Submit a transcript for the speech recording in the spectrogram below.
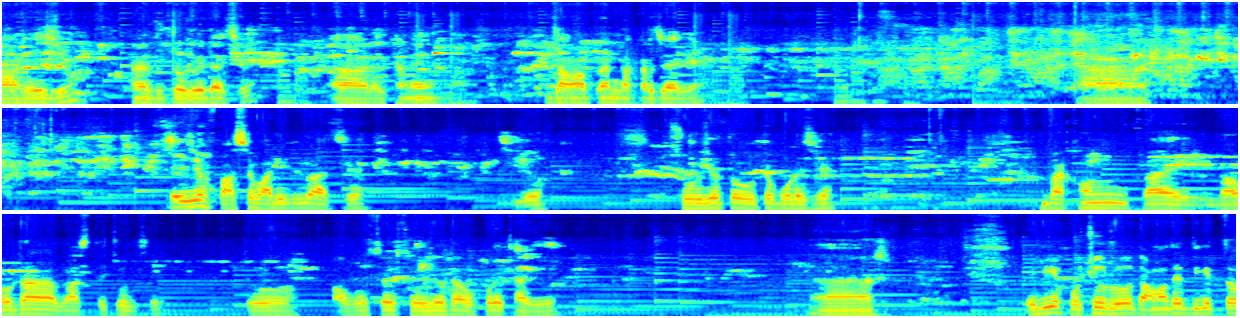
আর এই যে এখানে দুটো বেড আছে, আর এখানে জামা প্যান্ট রাখার জায়গা। আর এই যে পাশে বাড়িগুলো আছে সূর্য তো উঠে পড়েছে। বা এখন প্রায় বারোটা বাজতে চলছে, তো অবশ্যই সূর্যটা উপরে থাকবে। আর এদিকে প্রচুর রোদ, আমাদের দিকে তো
